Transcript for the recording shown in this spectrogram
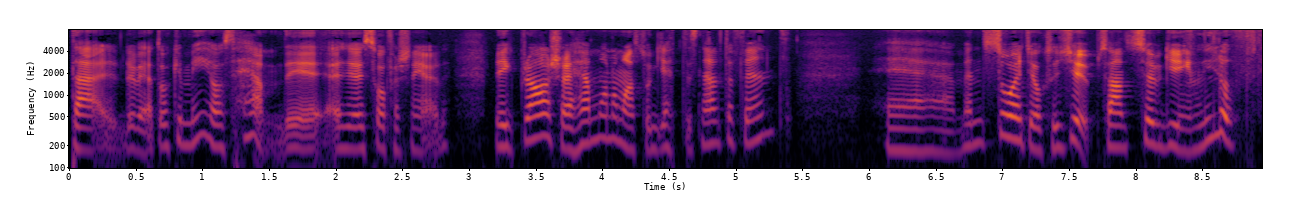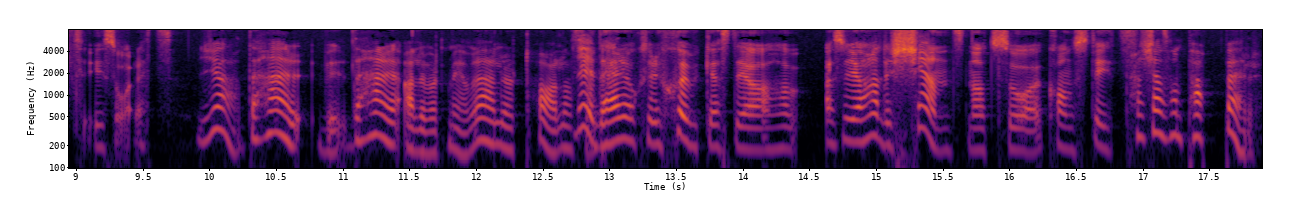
där, du vet, åker med oss hem. Det är, jag är så fascinerad. Det gick bra, jag körde hem honom, han stod jättesnällt och fint. Eh, men såret är också djupt, så han suger in luft i såret. Ja, det här, det här har jag aldrig varit med om. Det har jag aldrig hört talas om. Nej, det här är också det sjukaste jag har... Alltså jag har aldrig känt något så konstigt. Han känns som papper.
